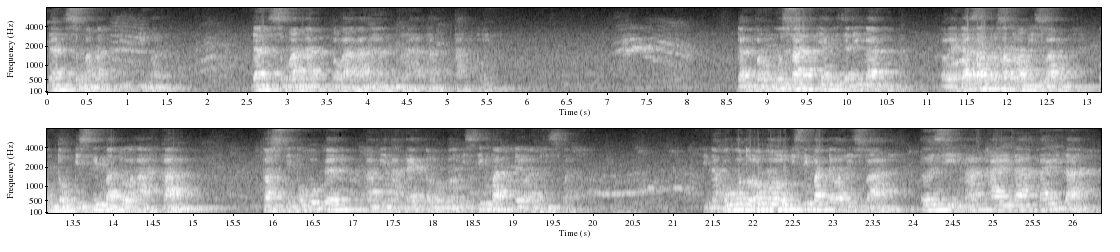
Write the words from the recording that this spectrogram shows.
dan semangat ittiba dan semangat pelarangan terhadap taklid. Dan perumusan yang dijadikan oleh dasar persatuan Islam untuk istimbatul ahkam tos dipukukeun ngaminate turukul istimbat dewan hisbah Dina buku turukul istibat Dewan Isbah Esina kaidah-kaidah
